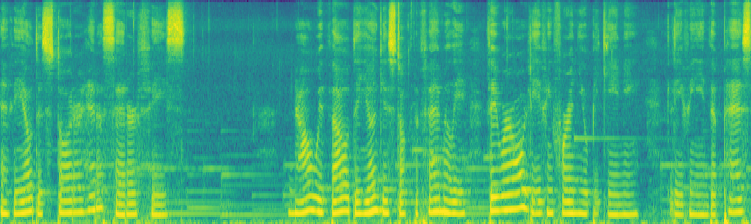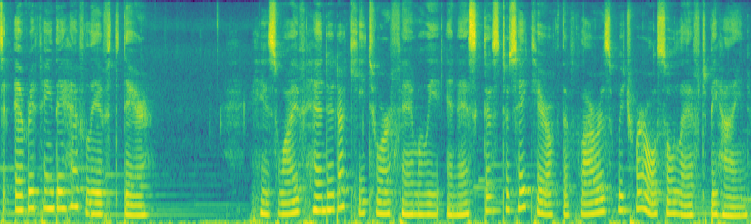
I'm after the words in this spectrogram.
and the eldest daughter had a sadder face. Now, without the youngest of the family, they were all leaving for a new beginning, leaving in the past everything they have lived there. His wife handed a key to our family and asked us to take care of the flowers which were also left behind.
